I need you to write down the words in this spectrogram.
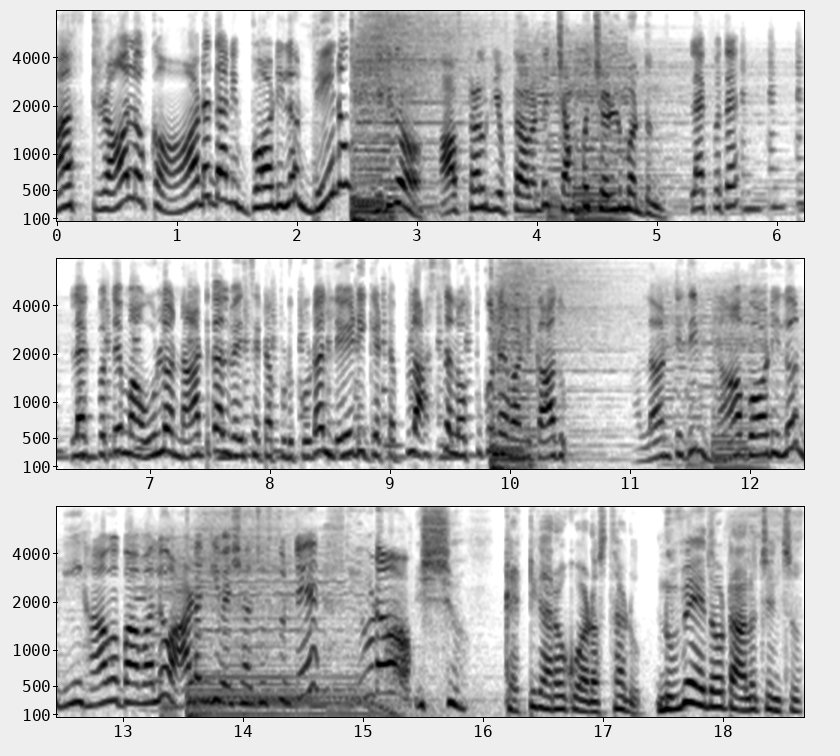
ఆఫ్టర్ ఆల్ ఒక ఆడదాని బాడీలో నేను ఇదిగో ఆఫ్టర్ ఆల్ గిఫ్ట్ అవ్వాలంటే చంప చెల్లుమంటుంది. లేకపోతే లేకపోతే మా ఊళ్ళో నాటకాలు వేసేటప్పుడు కూడా లేడీ గెటప్లు అస్సలు ఒప్పుకునేవాడిని కాదు. అలాంటిది నా బాడీలో నీ హావభావాలు ఆడంగి వేషాలు చూస్తుంటే దేవుడో! ఇష్యూ గట్టిగా అరవకు వాడు వస్తాడు. నువ్వే ఏదో ఒకటి ఆలోచించు.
